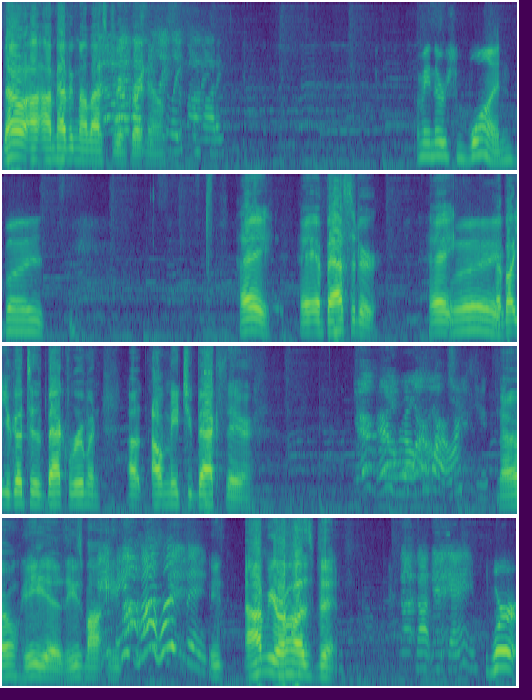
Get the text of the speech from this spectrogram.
No, I I'm having my last drink right now. Release. I mean, there's one, but Hey, hey, ambassador. Hey, wait. how about you go to the back room and uh, I'll meet you back there. You're a You're real a whore, whore, aren't aren't you? you? No, he is. He's my. He's He, not. husband. He- I'm your husband. Not in the game. We're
